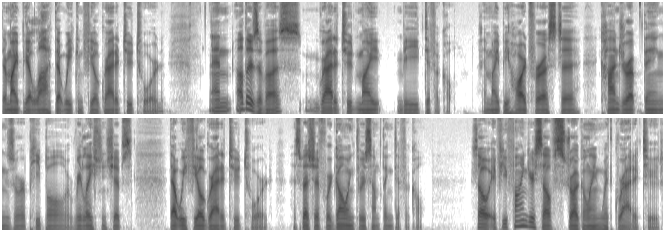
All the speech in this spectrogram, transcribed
There might be a lot that we can feel gratitude toward. And others of us, gratitude might be difficult. It might be hard for us to conjure up things or people or relationships that we feel gratitude toward especially if we're going through something difficult. So, if you find yourself struggling with gratitude,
